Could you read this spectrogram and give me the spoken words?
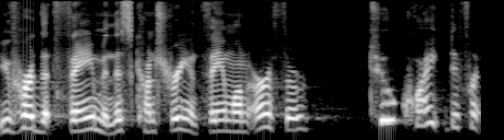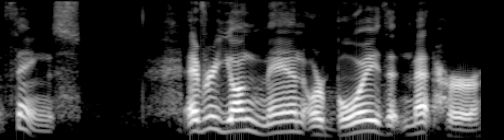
You've heard that fame in this country and fame on earth are two quite different things. Every young man or boy that met her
